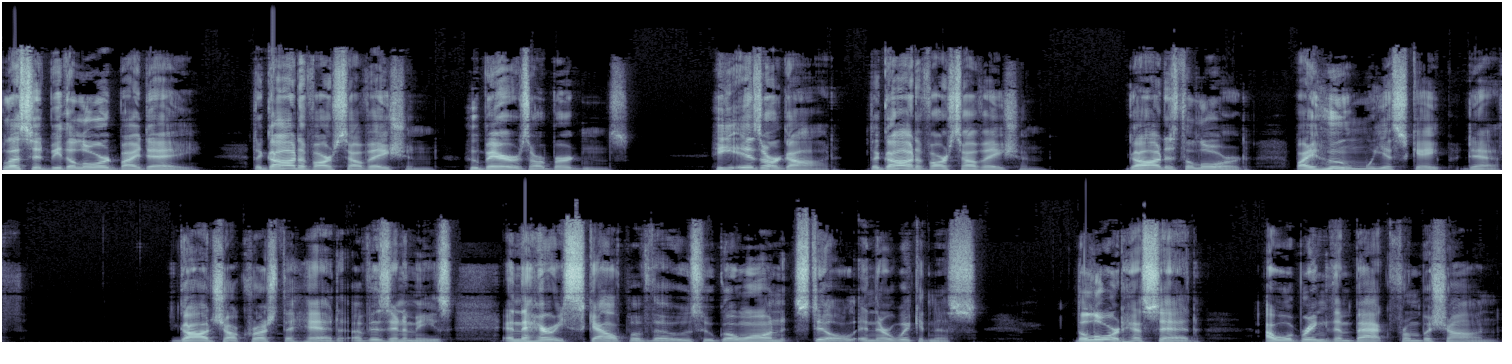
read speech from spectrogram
Blessed be the Lord by day, the God of our salvation, who bears our burdens. He is our God, the God of our salvation. God is the Lord, by whom we escape death. God shall crush the head of his enemies, and the hairy scalp of those who go on still in their wickedness. The Lord has said, I will bring them back from Bashan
